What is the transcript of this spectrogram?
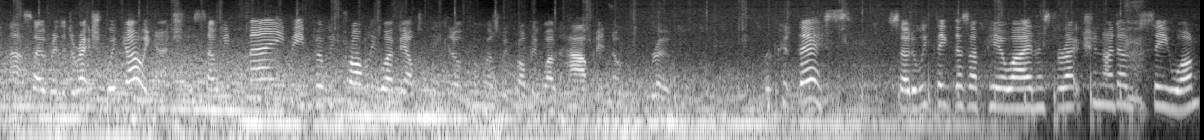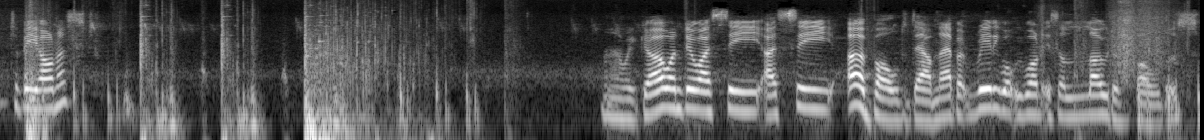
And that's over in the direction we're going, actually. So we may be, but we probably won't be able to pick it up because we probably won't have enough room. Look at this. So do we think there's a POI in this direction? I don't see one, to be honest. There we go. And do I see... I see a boulder down there, but really what we want is a load of boulders.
